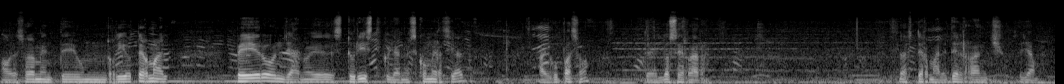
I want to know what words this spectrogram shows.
ahora solamente un río termal, pero ya no es turístico, ya no es comercial, algo pasó, entonces lo cerraron. Las termales del rancho se llaman.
